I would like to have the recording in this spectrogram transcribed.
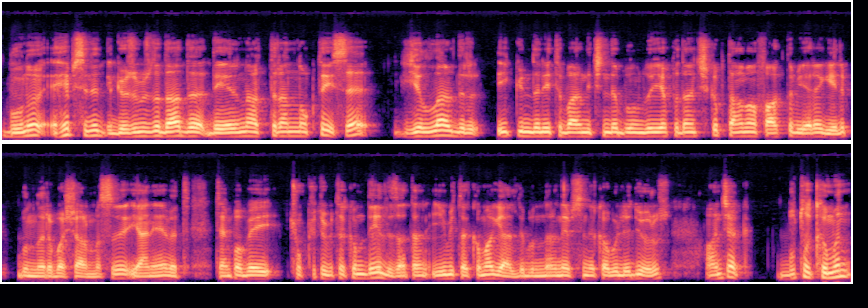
Bunu hepsini gözümüzde daha da değerini arttıran nokta ise yıllardır ilk günden itibaren içinde bulunduğu yapıdan çıkıp tamamen farklı bir yere gelip bunları başarması. Yani evet Tampa Bay çok kötü bir takım değildi zaten iyi bir takıma geldi. Bunların hepsini kabul ediyoruz. Ancak bu takımın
